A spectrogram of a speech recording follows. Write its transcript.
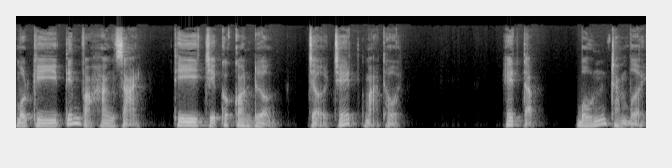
Một khi tiến vào hàng giải thì chỉ có con đường chờ chết mà thôi. Hết tập 410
